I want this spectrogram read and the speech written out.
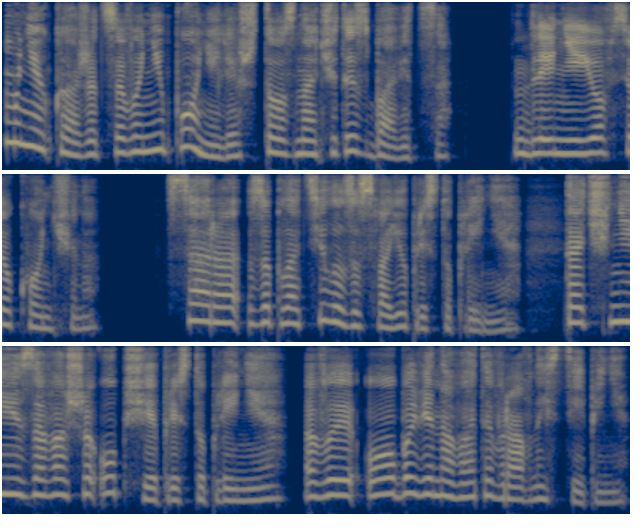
«Мне кажется, вы не поняли, что значит избавиться. Для нее все кончено. Сара заплатила за своё преступление. Точнее, за ваше общее преступление. Вы оба виноваты в равной степени.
